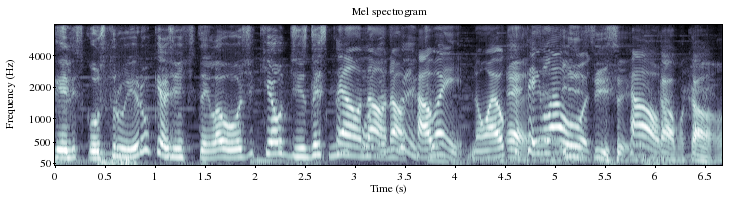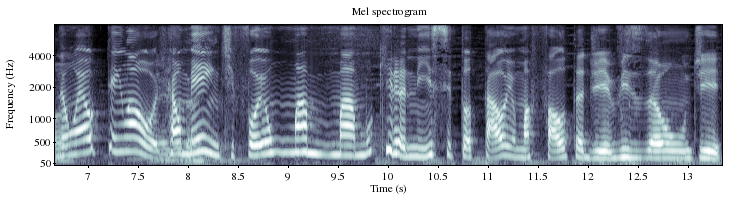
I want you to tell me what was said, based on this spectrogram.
eles construíram o que a gente tem lá hoje, que é o Disney Não, não, não, Adventure. calma aí. Não é o que É, tem lá é, isso, hoje. isso, calma. calma, calma. Não é o que tem lá hoje. É Realmente foi uma, uma muquiranice total e uma falta de visão de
